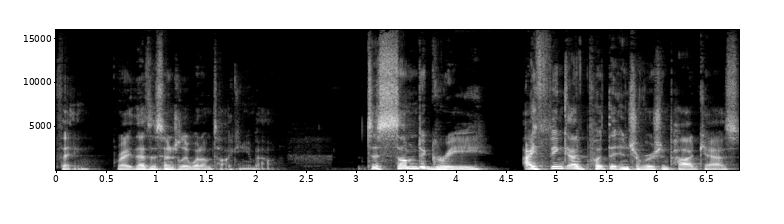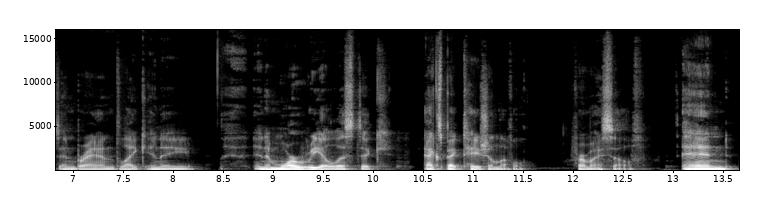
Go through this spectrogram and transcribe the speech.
thing, right? That's essentially what I'm talking about. To some degree, I think I've put the introversion podcast and brand like in a in a more realistic expectation level for myself. And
